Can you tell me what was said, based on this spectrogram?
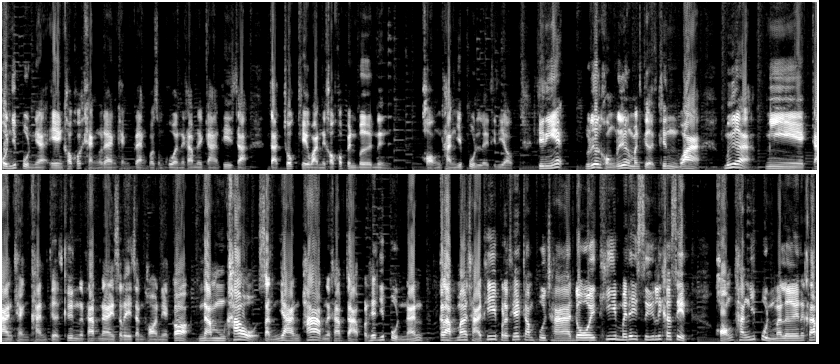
คนญี่ปุ่นเนี่ยเองเขาก็แข็งแรงแข็งแกร่งพอสมควรนะครับในการที่จะจัดชก K1 เนี่ยเขาก็เป็นเบอร์หนึ่งของทางญี่ปุ่นเลยทีเดียว ทีนี้เรื่องของเรื่องมันเกิดขึ้นว่าเมื่อมีการแข่งขันเกิดขึ้นนะครับนายสเลจันทรเนี่ยก็นำเข้าสัญญาณภาพนะครับจากประเทศญี่ปุ่นนั้น กลับมาฉายที่ประเทศกัมพูชาโดยที่ไม่ได้ซื้อลิขสิทธิ์ ของทางญี่ปุ่นมาเลยนะครับ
